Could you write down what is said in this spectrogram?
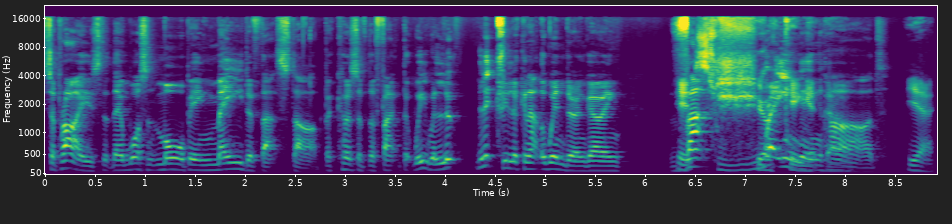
surprised that there wasn't more being made of that start because of the fact that we were look, literally looking out the window and going, "That's raining hard." Yeah,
